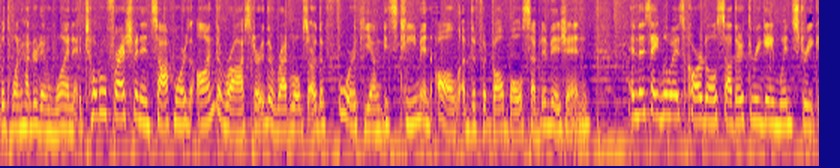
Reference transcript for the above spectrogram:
With 101 total freshmen and sophomores on the roster, the Red Wolves are the fourth youngest team in all of the Football Bowl subdivision. And the St. Louis Cardinals saw their three-game win streak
